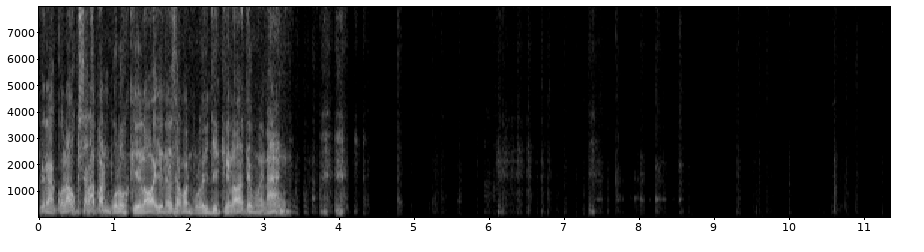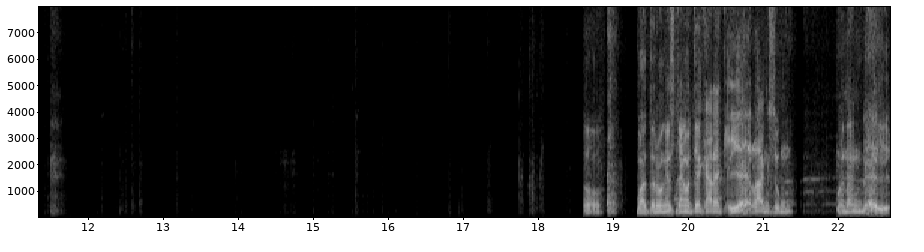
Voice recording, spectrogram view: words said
Piraku lauk 80 kilo, itu 81 kilo itu menang. Oh, batur geus nyaut karek iya langsung menang deui.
